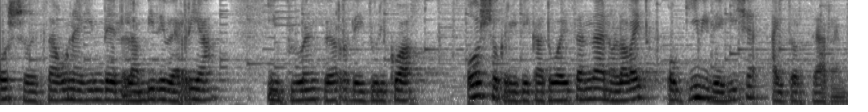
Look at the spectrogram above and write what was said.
oso ezaguna egin den lanbide berria, influencer deiturikoa, oso kritikatua izan da nolabait okibide gisa aitortzearren.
